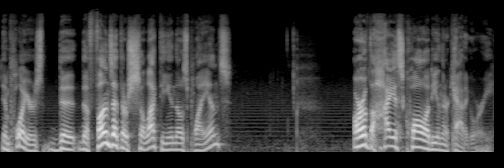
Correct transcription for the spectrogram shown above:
employers, the the funds that they're selecting in those plans are of the highest quality in their category.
